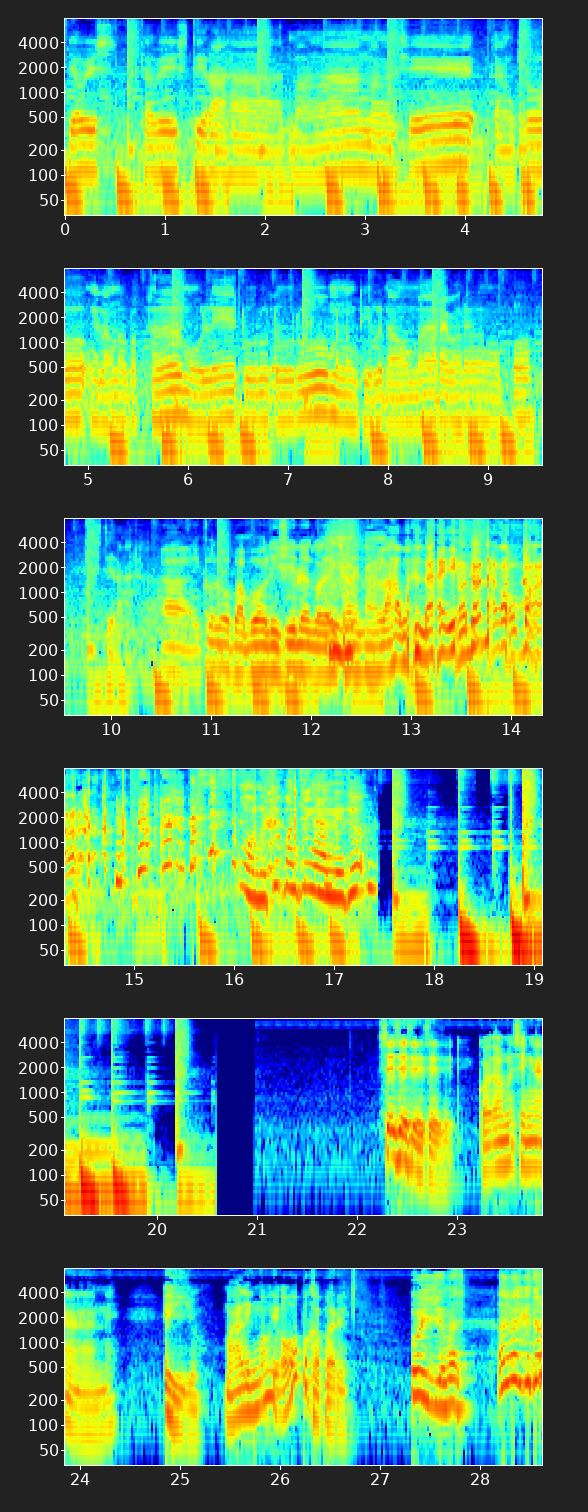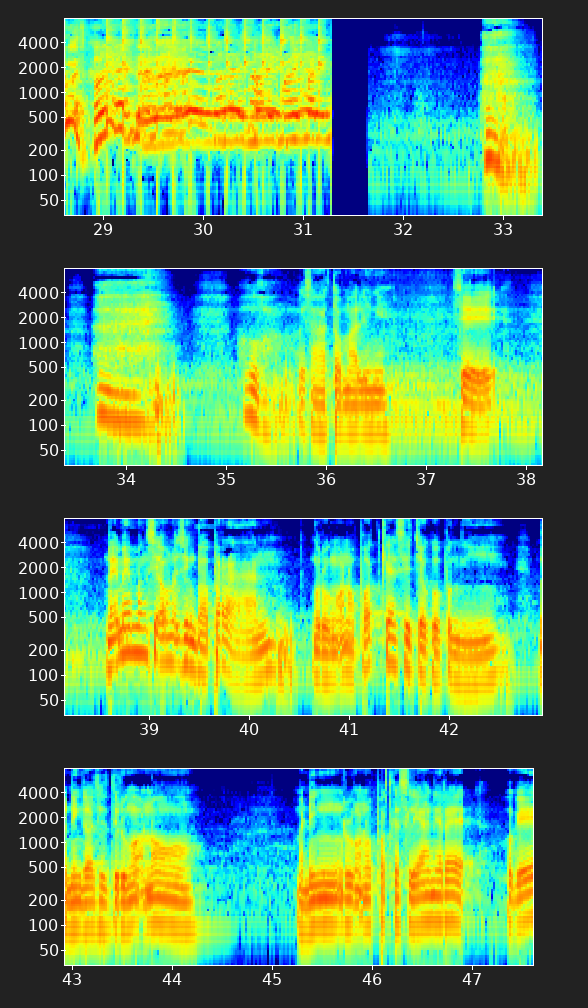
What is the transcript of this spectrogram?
Ya wis gawe istirahat. Mangan mangan sik cangkruk ngilangno pegel mulai turu-turu meneng dilu nang omah rewang-rewang opo istirahat. Ah, iku lho Pak Polisi lek golek channel lawan nae ono nang omah. ngono cuk pancingane cuk. Sik sik sik sik. Kayak ono sing aneh. Eh iya, maling mau ya apa kabare? oh iya mas ayo mas kejar mas Oh, wis ato malinge. Sik. Nek memang si ono sing baperan, ngrungokno podcast si Joko Bengi, mending gak usah dirungokno. Mending ngrungokno podcast liyane rek. Oke?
